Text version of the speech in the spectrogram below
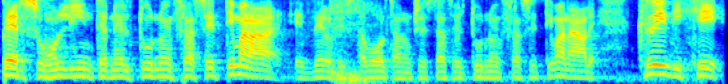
perso con l'Inter nel turno infrasettimanale è vero che stavolta non c'è stato il turno infrasettimanale credi che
